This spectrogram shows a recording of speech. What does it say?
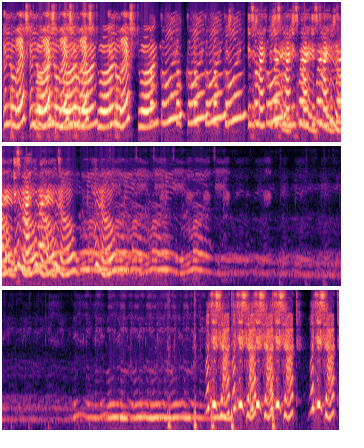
In the restaurant, in the restaurant, restaurant, restaurant, going, going, going, going. It's my friend, it's my, it's my, it's my, friend, it's my, friend, you know, you. What is that? What is that? What is that? What is that? What is that?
